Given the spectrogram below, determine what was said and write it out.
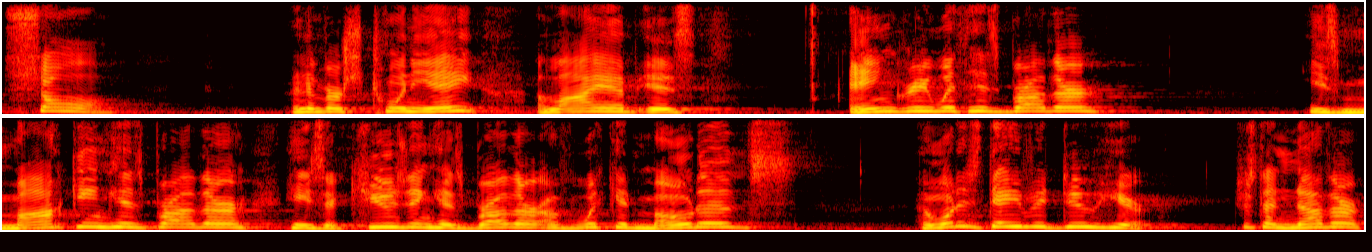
Saul. And in verse 28, Eliab is angry with his brother. He's mocking his brother. He's accusing his brother of wicked motives. And what does David do here? Just another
